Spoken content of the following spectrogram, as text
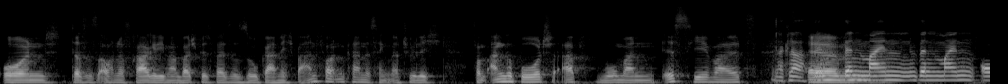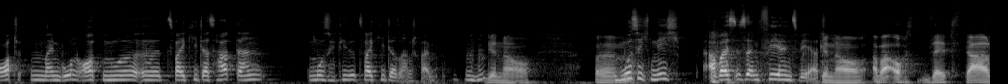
Und das ist auch eine Frage, die man beispielsweise so gar nicht beantworten kann. Das hängt natürlich vom Angebot ab, wo man ist jeweils. Na klar, wenn, ähm, wenn, mein, wenn mein Ort, mein Wohnort nur äh, zwei Kitas hat, dann muss ich diese zwei Kitas anschreiben. Mhm. Genau. Ähm, muss ich nicht, aber es ist empfehlenswert. Genau, aber auch selbst da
